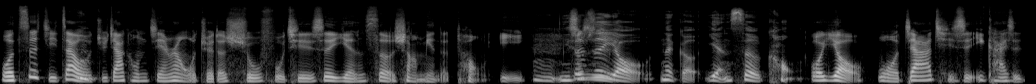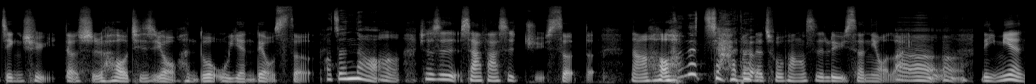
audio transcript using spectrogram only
我自己在我居家空间让我觉得舒服，其实是颜色上面的统一。嗯，你是不是有那个颜色控？我有。我家其实一开始进去的时候，其实有很多五颜六色哦，真的。嗯，就是沙发是橘色的，然后真的假的？的厨房是绿色，你有来过？嗯嗯。里面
